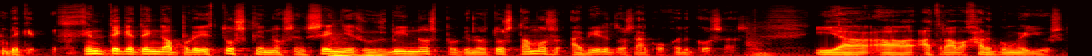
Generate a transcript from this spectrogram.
de que gente que tenga proyectos que nos enseñe sus vinos, porque nosotros estamos abiertos a coger cosas y a, trabajar con ellos.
